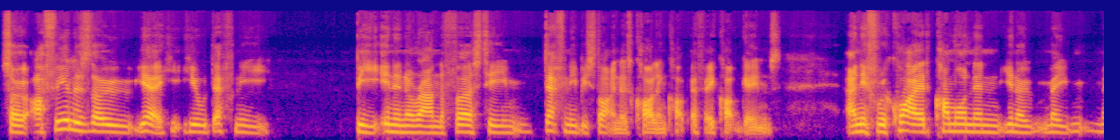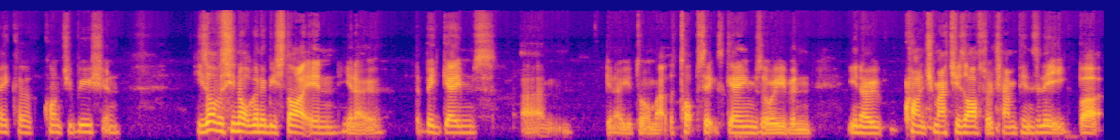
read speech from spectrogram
So i feel as though yeah he, he will definitely be in and around the first team definitely be starting those carling cup fa cup games. And if required come on and you know make make a contribution. He's obviously not going to be starting you know the big games um you know you're talking about the top six games or even you know crunch matches after a champions league. But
